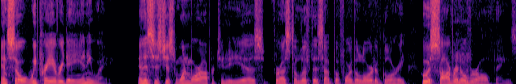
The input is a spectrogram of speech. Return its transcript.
And so we pray every day anyway. And this is just one more opportunity is for us to lift this up before the Lord of glory, who is sovereign mm-hmm. over all things,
